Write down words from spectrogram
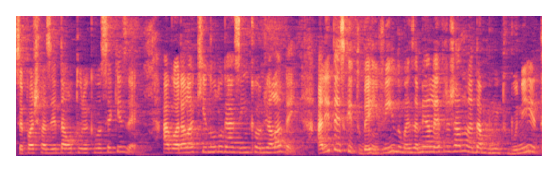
Você pode fazer da altura que você quiser. Agora ela aqui no lugarzinho que é onde ela vem. Ali tá escrito bem-vindo, mas a minha letra já não é da muito bonita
